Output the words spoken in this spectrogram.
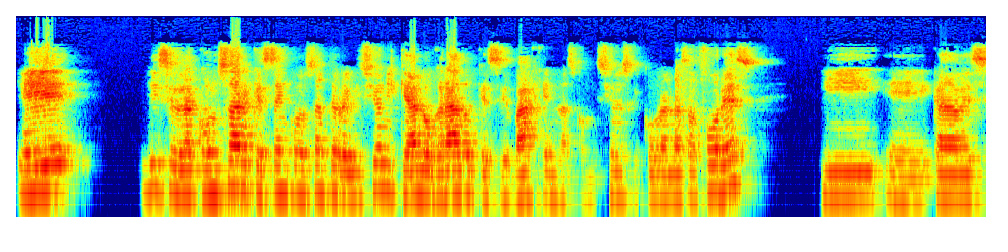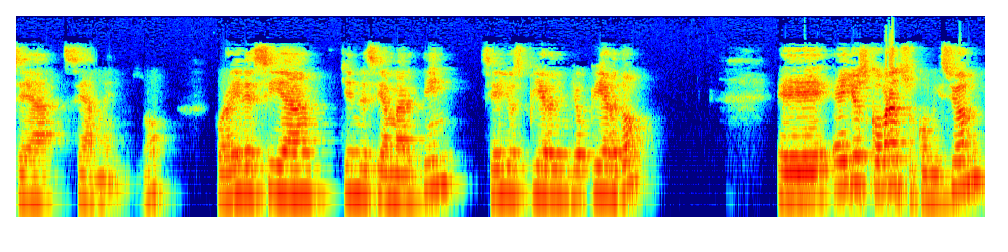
eh, dice la CONSAR que está en constante revisión y que ha logrado que se bajen las comisiones que cobran las AFORES y eh, cada vez sea, sea menos, ¿no? Por ahí decía, ¿quién decía? Martín, si ellos pierden, yo pierdo. Eh, ellos cobran su comisión,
